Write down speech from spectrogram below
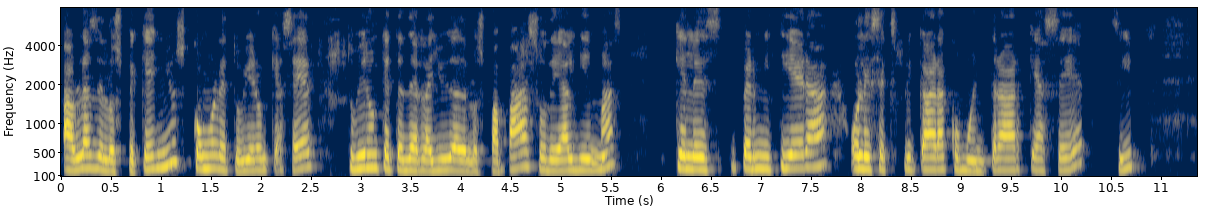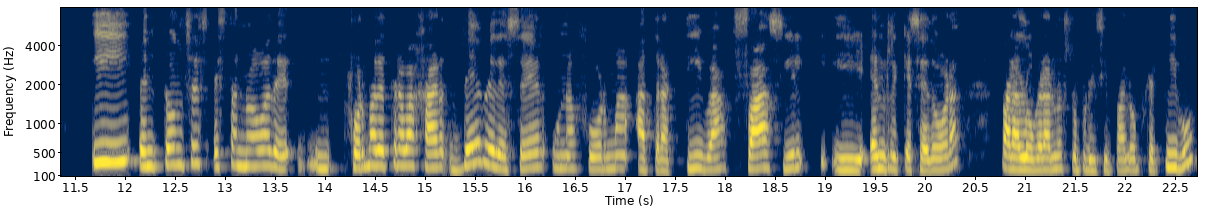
hablas de los pequeños, cómo le tuvieron que hacer, tuvieron que tener la ayuda de los papás o de alguien más que les permitiera o les explicara cómo entrar, qué hacer, ¿sí? Y entonces esta nueva mm, forma de trabajar debe de ser una forma atractiva, fácil y enriquecedora para lograr nuestro principal objetivo,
